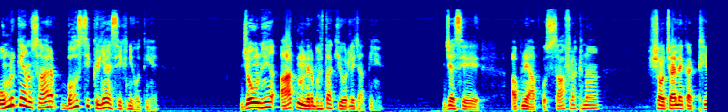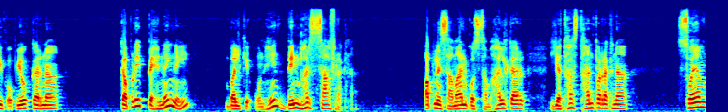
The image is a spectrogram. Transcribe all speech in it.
उम्र के अनुसार बहुत सी क्रियाएँ सीखनी होती हैं। जो उन्हें आत्मनिर्भरता की ओर ले जाती हैं। जैसे अपने आप को साफ़ रखना, शौचालय का ठीक उपयोग करना, कपड़े पहनना ही नहीं, बल्कि उन्हें दिन भर साफ़ रखना। अपने सामान को संभाल कर यथास्थान पर रखना, स्वयं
